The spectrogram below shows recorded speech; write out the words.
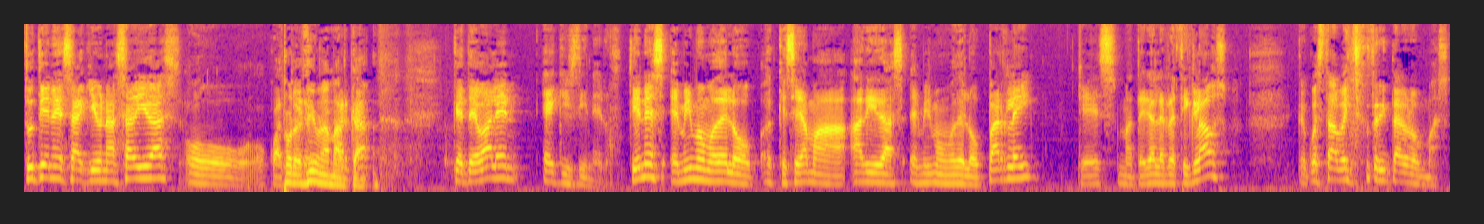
Tú tienes aquí unas Adidas o cualquier Por decir una marca. Que te valen X dinero. Tienes el mismo modelo que se llama Adidas, el mismo modelo Parley, que es materiales reciclados, te cuesta 20 o 30 euros más.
